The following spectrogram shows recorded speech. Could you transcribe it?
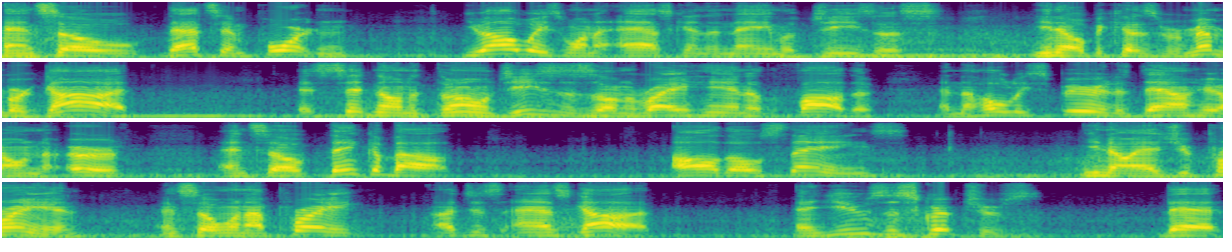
And so that's important. You always want to ask in the name of Jesus, you know, because remember, God is sitting on the throne. Jesus is on the right hand of the Father, and the Holy Spirit is down here on the earth. And so think about all those things, you know, as you're praying. And so when I pray, I just ask God and use the scriptures that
